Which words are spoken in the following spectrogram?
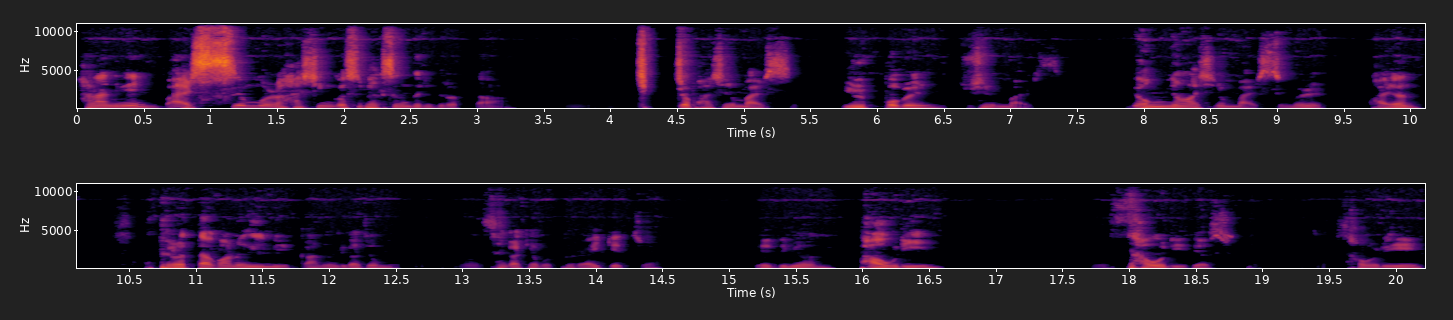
하나님이 말씀을 하신 것을 백성들이 들었다. 직접 하시는 말씀, 율법을 주시는 말씀, 명령하시는 말씀을 과연 들었다고 하는 의미일까는 우리가 좀 생각해 볼 필요가 있겠죠. 예를 들면 바울이 사울이 되었을 때 사울이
